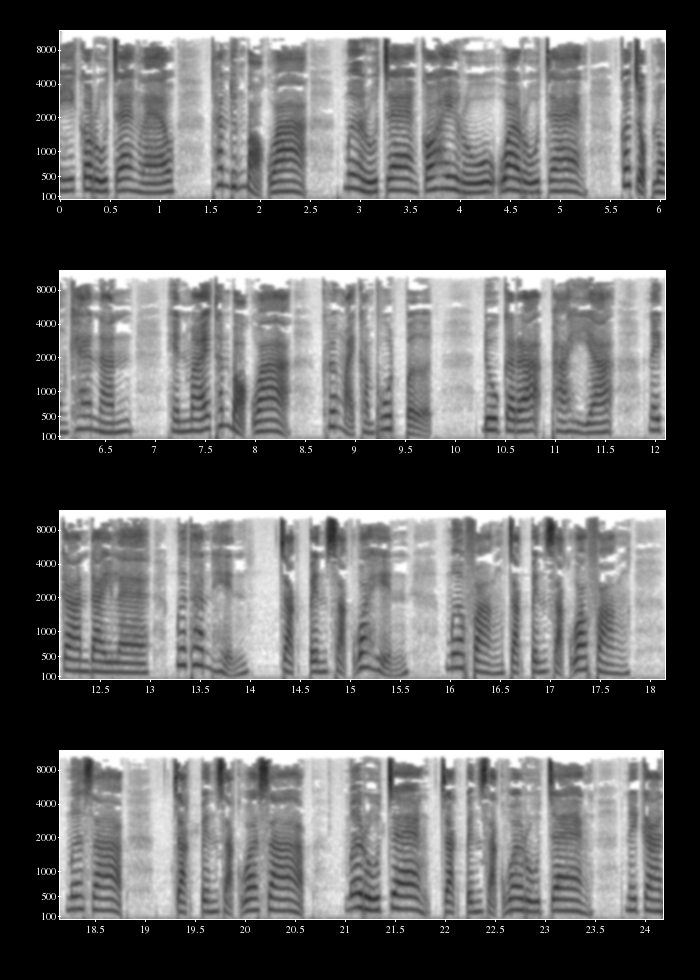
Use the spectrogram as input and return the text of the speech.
นี้ก็รู้แจ้งแล้ว ท่านถึงบอกว่า เมื่อรู้แจ้งก็ให้รู้ว่ารู้แจ้ง ก็จบลงแค่นั้น เห็นไหมท่านบอกว่า เครื่องหมายคำพูดเปิด ดูกระพาหิยะ ในการใดแล เมื่อท่านเห็นจักเป็นสักว่าเห็น เมื่อฟังจักเป็นสักว่าฟัง เมื่อทราบจักเป็นสักว่าทราบ เมื่อรู้แจ้งจักเป็นสักว่ารู้แจ้ง ในการ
